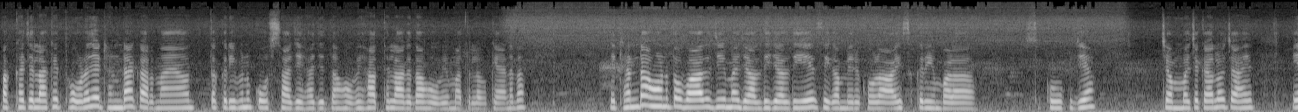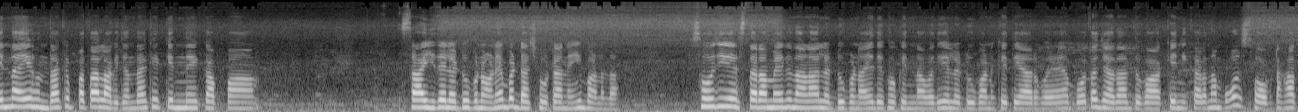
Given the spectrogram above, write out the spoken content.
ਪੱਖਾ ਚਲਾ ਕੇ ਥੋੜਾ ਜਿਹਾ ਠੰਡਾ ਕਰਨਾ ਆ। ਤਕਰੀਬਨ ਕੋਸਾ ਜਿਹਾ ਜਿੱਦਾਂ ਹੋਵੇ, ਹੱਥ ਲੱਗਦਾ ਹੋਵੇ ਮਤਲਬ ਕਹਿਣ ਦਾ। ਤੇ ਠੰਡਾ ਹੋਣ ਤੋਂ ਬਾਅਦ ਜੀ ਮੈਂ ਜਲਦੀ ਜਲਦੀ ਇਹ ਸੀਗਾ ਮੇਰੇ ਕੋਲ ਆਈਸਕ੍ਰੀਮ ਵਾਲਾ ਸਕੂਪ ਜਿਹਾ, ਚਮਚ ਕਹ ਲਓ ਚਾਹੇ। ਇਹਨਾਂ ਇਹ ਹੁੰਦਾ ਕਿ ਪਤਾ ਲੱਗ ਜਾਂਦਾ ਕਿ ਕਿੰਨੇ ਕੁ ਆਪਾਂ ਸਾਈਜ਼ ਦੇ ਲੱਡੂ ਬਣਾਉਣੇ ਵੱਡਾ ਛੋਟਾ ਨਹੀਂ ਬਣਦਾ। ਸੋ ਜੀ, ਇਸ ਤਰ੍ਹਾਂ ਮੈਂ ਇਹਦੇ ਨਾਲ ਆਹ ਲੱਡੂ ਬਣਾਏ। ਦੇਖੋ, ਕਿੰਨਾ ਵਧੀਆ ਲੱਡੂ ਬਣ ਕੇ ਤਿਆਰ ਹੋਇਆ ਹੈ। ਬਹੁਤਾ ਜ਼ਿਆਦਾ ਦਬਾ ਕੇ ਨਹੀਂ ਕਰਨਾ। ਬਹੁਤ ਸੌਫਟ ਹੱਥ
